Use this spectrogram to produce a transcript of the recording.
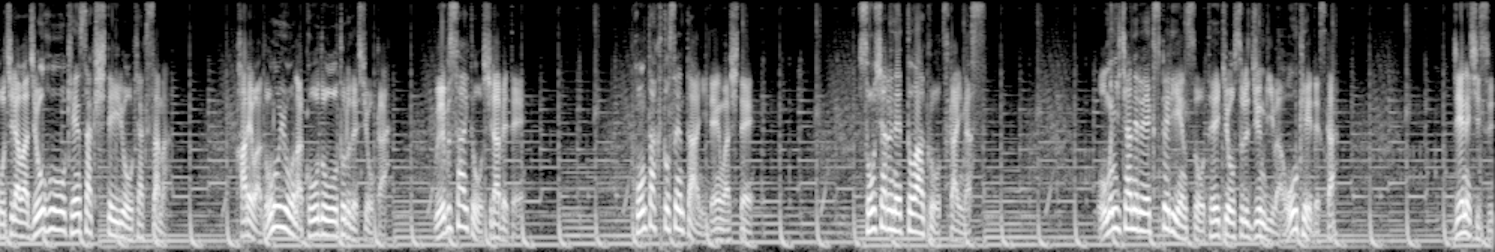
こちらは情報を検索しているお客様。彼はどのような行動をとるでしょうか。ウェブサイトを調べてコンタクトセンターに電話してソーシャルネットワークを使います。オムニチャンネルエクスペリエンスを提供する準備は OK ですか？ジェネシス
